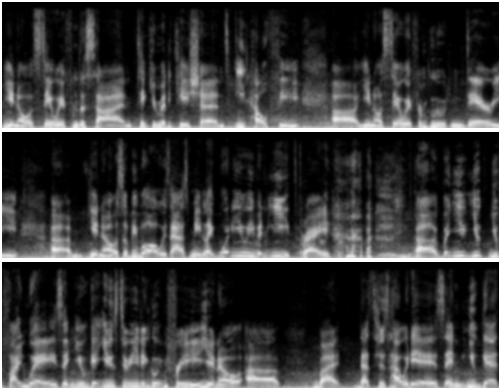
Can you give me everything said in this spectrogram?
you know, stay away from the sun, take your medications, eat healthy, uh, you know, stay away from gluten, dairy. Um, you know, so people always ask me, like, what do you even eat, right? uh, but you, you, you find ways and you get used to eating gluten free, you know. But that's just how it is. And you get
